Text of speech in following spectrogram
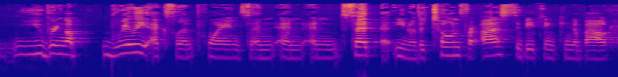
you bring up really excellent points and and and set you know the tone for us to be thinking about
